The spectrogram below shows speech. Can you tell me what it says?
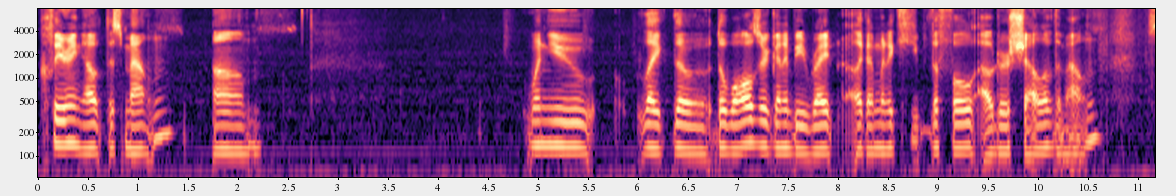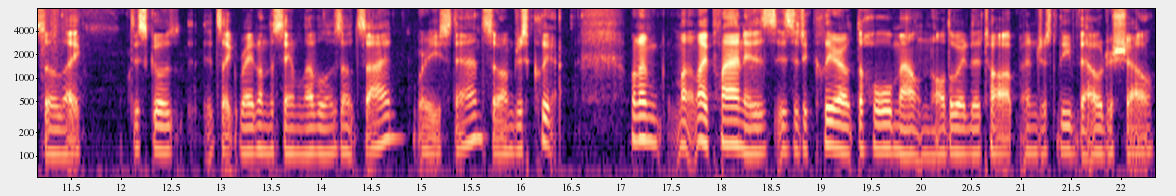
clearing out this mountain. Um, when you like the the walls are gonna be right like I'm gonna keep the full outer shell of the mountain. So like this goes it's like right on the same level as outside where you stand. So I'm just clear what I'm my, my plan is is to clear out the whole mountain all the way to the top and just leave the outer shell.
